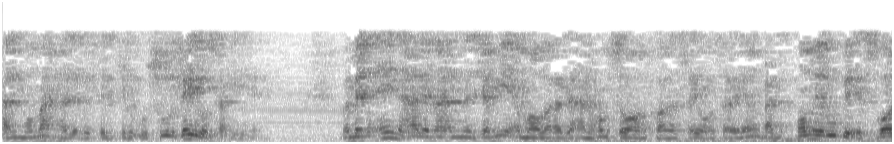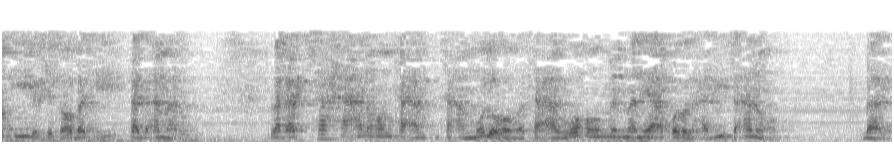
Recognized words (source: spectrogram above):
الممهل به تلك الاصول غیر صحیحه. و من این علم ان جمیع ما ورد عنهم سوان کان صحیح و صحیح قد امرو به اثباتی و کتابتی قد امرو و صح عنهم تعملهم و تعوهم من من یأخذ الحدیث عنهم. بله.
